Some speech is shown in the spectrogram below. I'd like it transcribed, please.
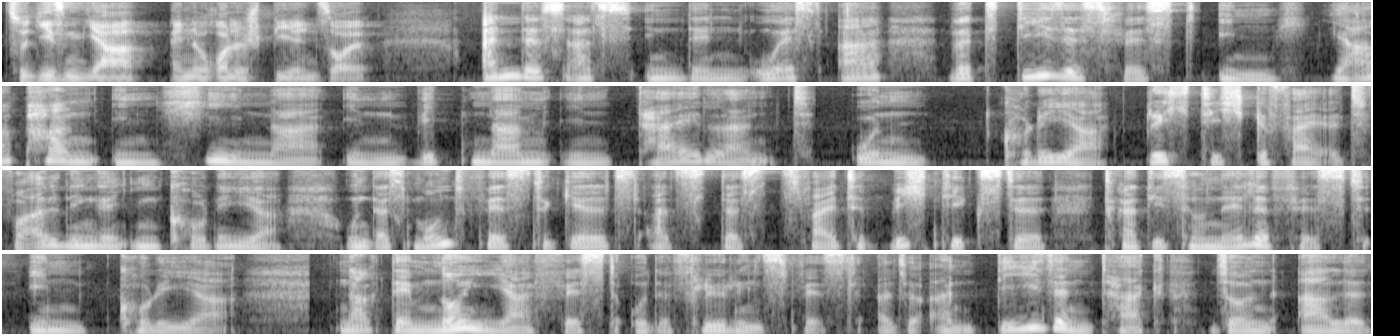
zu diesem Jahr eine Rolle spielen soll. Anders als in den USA wird dieses Fest in Japan, in China, in Vietnam, in Thailand und Korea richtig gefeiert, vor allen Dingen in Korea. Und das Mondfest gilt als das zweite wichtigste traditionelle Fest in Korea nach dem Neujahrfest oder Frühlingsfest. Also an diesem Tag sollen alle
